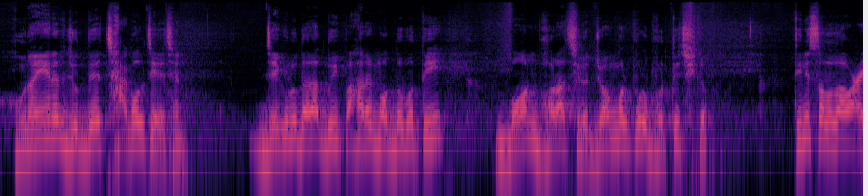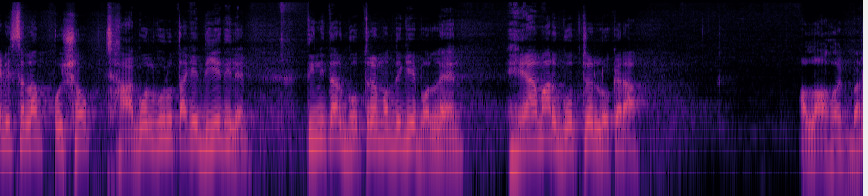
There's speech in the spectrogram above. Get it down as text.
হুনাইনের যুদ্ধে ছাগল চেয়েছেন, যেগুলো দ্বারা দুই পাহাড়ের মধ্যবর্তী বন ভরা ছিল, জঙ্গল পুরো ভর্তি ছিল। তিনি সাল্লাহ আলি সাল্লাম ওই সব ছাগলগুলো তাকে দিয়ে দিলেন। তিনি তার গোত্রের মধ্যে গিয়ে বললেন, হে আমার গোত্রের লোকেরা, আল্লাহ একবার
